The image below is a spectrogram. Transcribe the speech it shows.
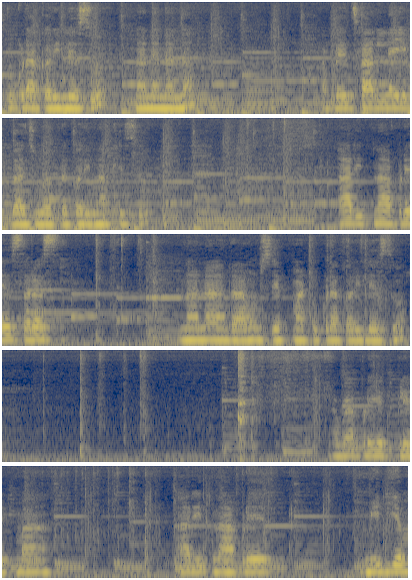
ટુકડા કરી લેશું નાના નાના. આપણે છાલને એક બાજુ આપણે કરી નાખીશું. આ રીતના આપણે સરસ નાના રાઉન્ડ શેપમાં ટુકડા કરી લેશું. હવે આપણે એક પ્લેટમાં આ રીતના આપણે મીડિયમ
